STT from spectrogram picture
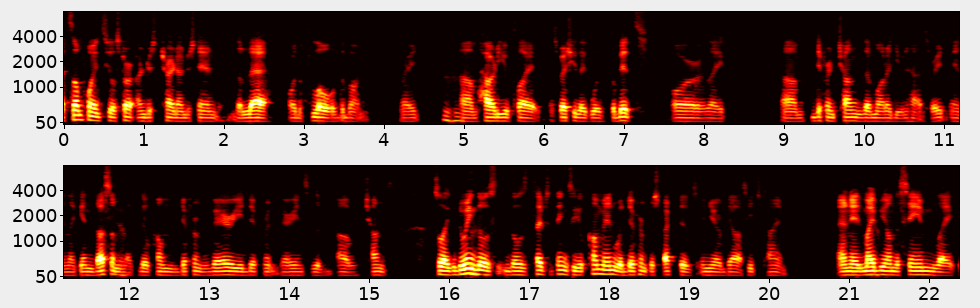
at some points you'll start under, trying to understand the le or the flow of the bani, right? Mm-hmm. Um, how do you apply it, especially like with gabits or like um, different chans that Maharaj even has, right? And like in Dasam, yeah. like they'll come different, very different variances of, of chans. So like doing mm-hmm. those those types of things, you'll come in with different perspectives in your bias each time, and it might be on the same like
